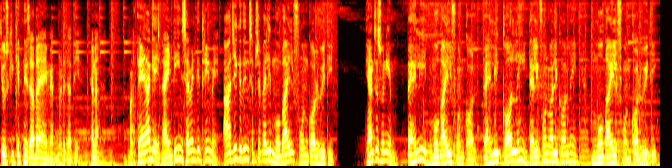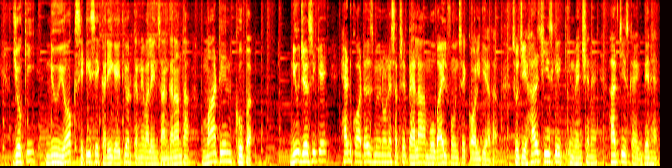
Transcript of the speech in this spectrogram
कि उसकी कितनी ज़्यादा अहमियत बढ़ जाती है है ना? बढ़ते हैं आगे। 1973 में, आज ही के दिन सबसे पहली मोबाइल फ़ोन कॉल हुई थी। ध्यान से सुनिए, पहली मोबाइल फ़ोन कॉल पहली कॉल नहीं टेलीफोन वाली कॉल नहीं मोबाइल फ़ोन कॉल हुई थी, जो कि न्यूयॉर्क सिटी से करी गई थी और करने वाले इंसान का नाम था मार्टिन कूपर न्यू जर्सी के हेडक्वार्टर्स में उन्होंने सबसे पहला मोबाइल फ़ोन से कॉल किया था। सोचिए हर चीज़ की एक इन्वेंशन है, हर चीज़ का एक दिन है,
